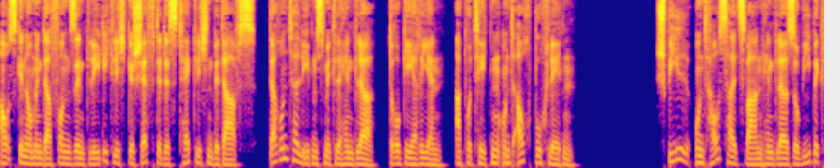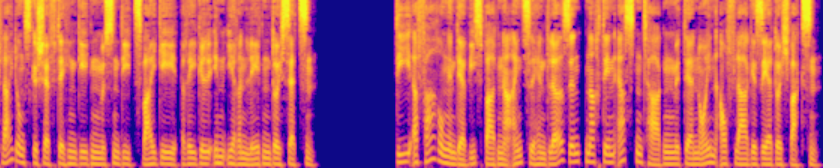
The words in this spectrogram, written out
Ausgenommen davon sind lediglich Geschäfte des täglichen Bedarfs, darunter Lebensmittelhändler, Drogerien, Apotheken und auch Buchläden. Spiel- und Haushaltswarenhändler sowie Bekleidungsgeschäfte hingegen müssen die 2G-Regel in ihren Läden durchsetzen. Die Erfahrungen der Wiesbadener Einzelhändler sind nach den ersten Tagen mit der neuen Auflage sehr durchwachsen.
